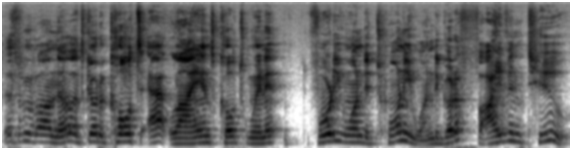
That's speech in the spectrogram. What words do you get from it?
Let's move on though. Let's go to Colts at Lions. Colts win it, forty-one to twenty-one to go to five and two.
